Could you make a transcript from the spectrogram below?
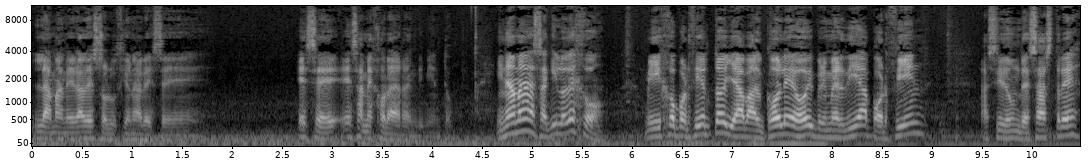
la manera de solucionar ese, ese, esa mejora de rendimiento. Y nada más, aquí lo dejo. Mi hijo, por cierto, ya va al cole hoy, primer día, por fin. Ha sido un desastre.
